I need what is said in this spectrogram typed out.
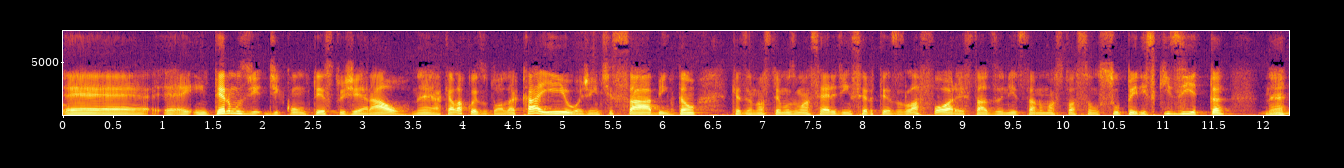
É, é, em termos de, de, contexto geral, né, aquela coisa, o dólar caiu, a gente sabe, então, quer dizer, nós temos uma série de incertezas lá fora, Estados Unidos está numa situação super esquisita, né?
